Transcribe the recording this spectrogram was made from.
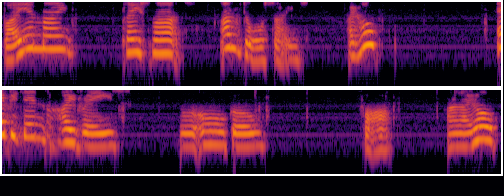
buying my placemats and door signs. I hope everything I raise will all go far, and I hope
